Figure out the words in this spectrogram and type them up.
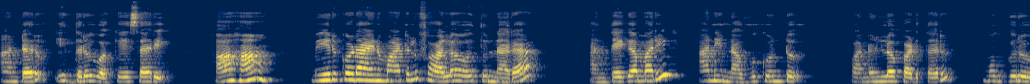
అంటారు ఇద్దరు ఒకేసారి. హాహా మీరు కూడా ఆయన మాటలు ఫాలో అవుతున్నారా? అంతేగా మరి? అని నవ్వుకుంటూ పనుల్లో పడతారు ముగ్గురు.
